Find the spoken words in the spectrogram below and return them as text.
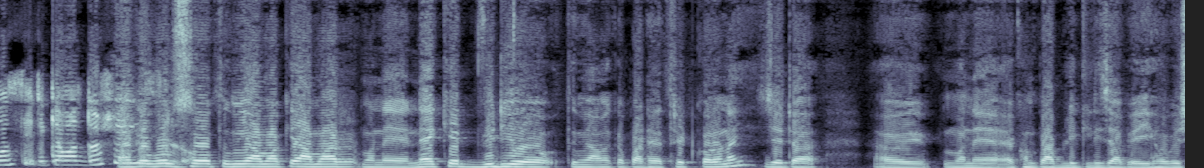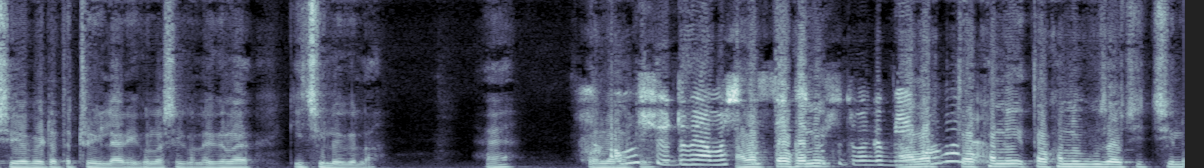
বলছি এটা কি আমার দোষ হয়ে গেছিল? বলছো তুমি আমাকে আমার মানে নেকেড ভিডিও তুমি আমাকে পাঠায় থ্রেট করো নাই যেটা মানে এখন পাবলিকলি যাবে এই হবে সে হবে এটা তো ট্রেলার এগুলো সেগুলো এগুলা কি ছিল এগুলা? হ্যাঁ। অবশ্যই তুমি আমার আমার তখনই আমার তখনই তখনই বোঝা উচিত ছিল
